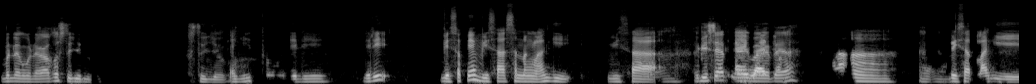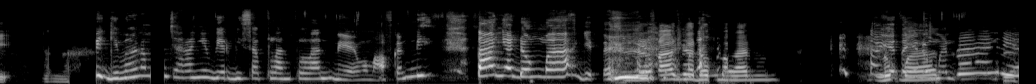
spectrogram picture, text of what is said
Bener bener, aku setuju. Setuju. Kayak gitu. Jadi jadi besoknya bisa seneng lagi, bisa Heeh, reset ya kayak ya? heeh, Heeh. riset lagi. Heeh. Tapi gimana caranya biar bisa pelan-pelan nih memaafkan nih? Tanya dong mah gitu. Iya, tanya dong Man. Iya tanya dong man. Iya.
